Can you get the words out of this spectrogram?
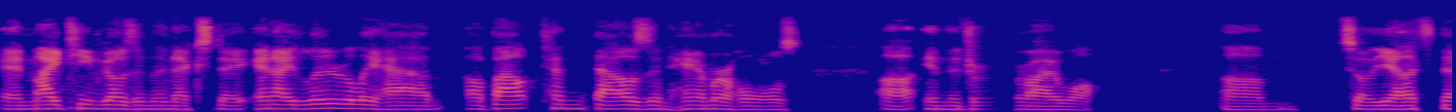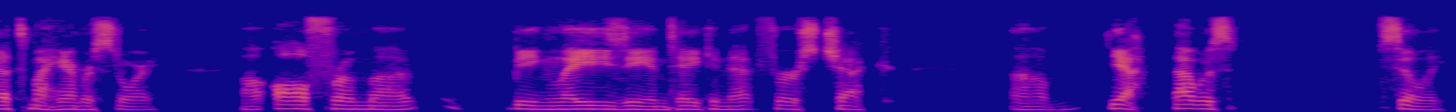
and my team goes in the next day. And I literally have about ten thousand hammer holes uh, in the drywall. Um, so yeah, that's that's my hammer story, uh, all from uh, being lazy and taking that first check. Um, yeah, that was silly.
